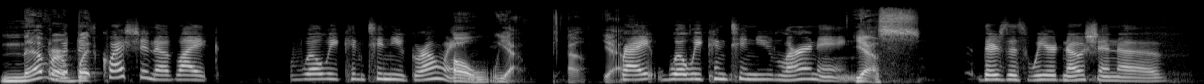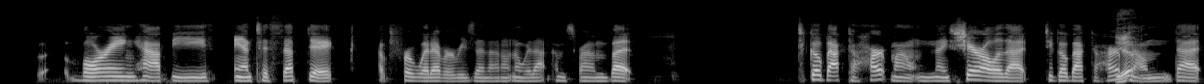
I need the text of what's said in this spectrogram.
Never but, but this question of like will we continue growing? Oh, yeah. Uh, yeah. Right? Will we continue learning? Yes. There's this weird notion of boring, happy, antiseptic for whatever reason. I don't know where that comes from. But to go back to Heart Mountain, I share all of that to go back to Heart yeah. Mountain, that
